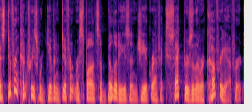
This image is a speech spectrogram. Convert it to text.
As different countries were given different responsibilities and geographic sectors in the recovery effort,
